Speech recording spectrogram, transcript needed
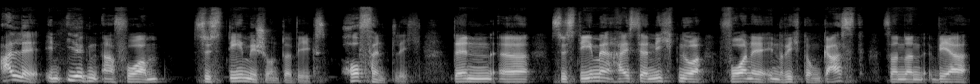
alle in irgendeiner Form systemisch unterwegs. Hoffentlich. Denn äh, Systeme heißt ja nicht nur vorne in Richtung Gast, sondern wer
